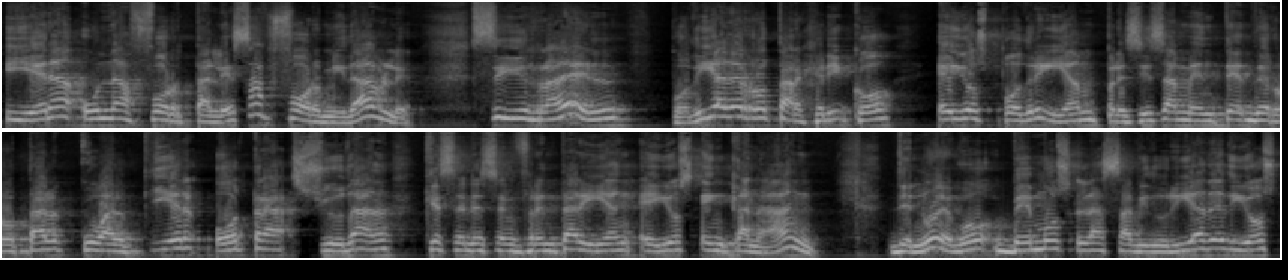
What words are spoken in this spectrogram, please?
y era una fortaleza formidable. Si Israel podía derrotar Jericó, ellos podrían precisamente derrotar cualquier otra ciudad que se les enfrentarían ellos en Canaán. De nuevo, vemos la sabiduría de Dios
